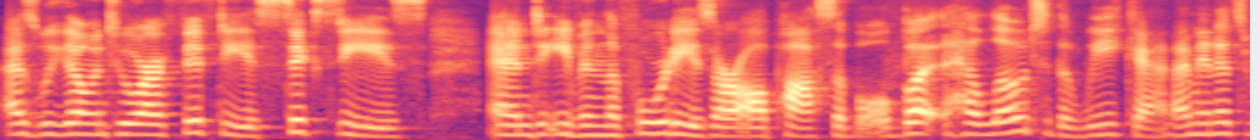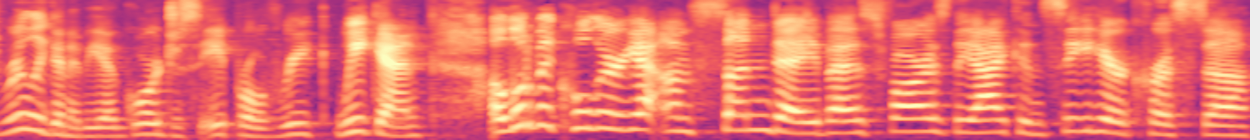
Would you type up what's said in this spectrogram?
as we go into our 50s, 60s, and even the 40s are all possible. But hello to the weekend. I mean, it's really going to be a gorgeous April weekend. A little bit cooler yet on Sunday, but as far as the eye can see here, Krista,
